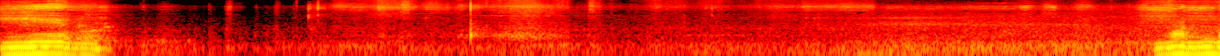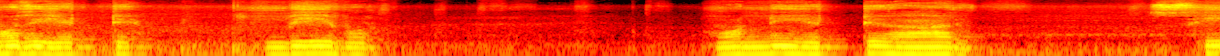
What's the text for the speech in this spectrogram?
ஏழு ஒன்பது எட்டு பி ஒன்று எட்டு ஆறு சி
